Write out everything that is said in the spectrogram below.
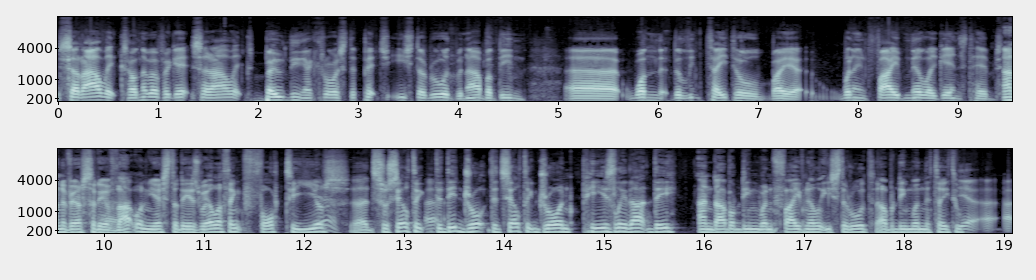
Sir Alex. I'll never forget Sir Alex bounding across the pitch at Easter Road when Aberdeen uh, won the league title by uh, winning 5 0 against Hibs. Anniversary of that one yesterday as well, I think 40 years. Yeah. Uh, so Celtic, uh, did they draw? Did Celtic draw in Paisley that day? And Aberdeen win 5 0 at Easter Road. Aberdeen win the title. Yeah, I,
